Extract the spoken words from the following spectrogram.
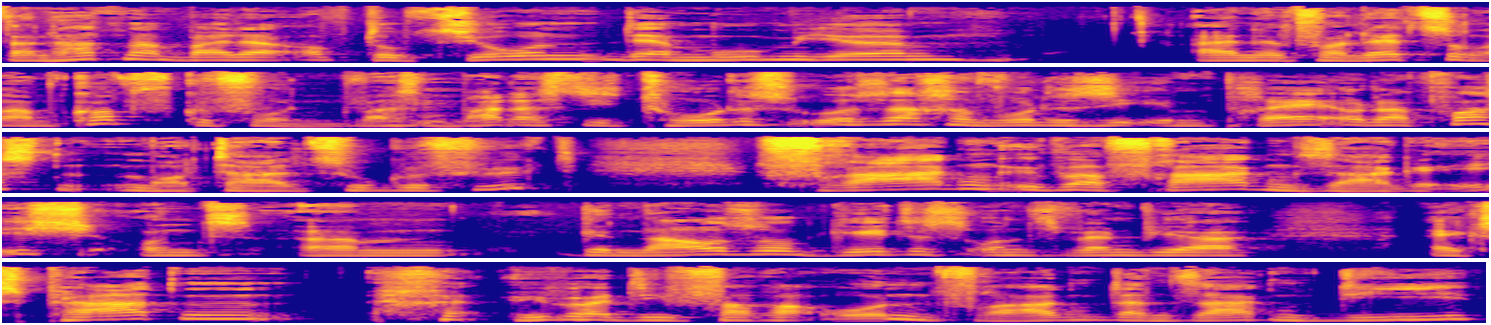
Dann hat man bei der Obduktion der Mumie eine Verletzung am Kopf gefunden. Was war das die Todesursache? Wurde sie im Prä- oder Postmortal zugefügt? Fragen über Fragen, sage ich. Und ähm, genauso geht es uns, wenn wir Experten über die Pharaonen fragen, dann sagen die,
